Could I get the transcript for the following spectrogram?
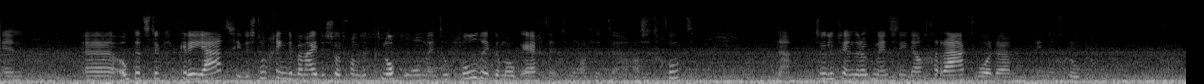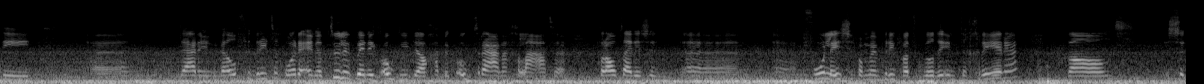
En ook dat stukje creatie. Dus toen ging er bij mij de soort van de knop om en toen voelde ik hem ook echt. En toen was het, was het goed. Nou, natuurlijk zijn er ook mensen die dan geraakt worden in een groep. Die daarin wel verdrietig worden. En natuurlijk ben ik ook die dag, heb ik ook tranen gelaten. Vooral tijdens het uh, uh, voorlezen van mijn brief wat ik wilde integreren. Want ze,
